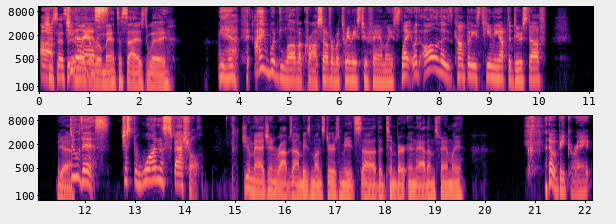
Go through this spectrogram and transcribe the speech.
Uh, she says it in like asks- a romanticized way. Yeah, I would love a crossover between these two families. Like with all of the companies teaming up to do stuff, Yeah. do this. Just one special. Do you imagine Rob Zombie's Munsters meets uh, the Tim Burton Addams family? That would be great.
